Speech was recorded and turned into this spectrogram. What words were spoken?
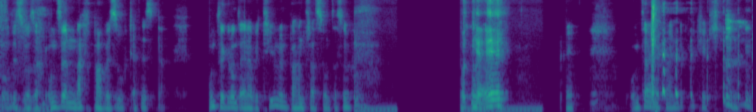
Todesursache. Unseren Nachbar besucht, alles klar. Untergrund einer betriebenen Bahntrasse untersuchen. Okay. Unter eine feinde Brücke gehen.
